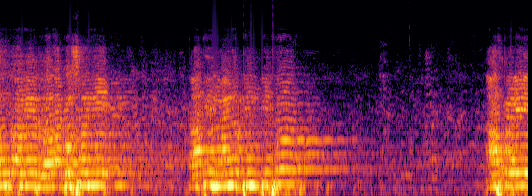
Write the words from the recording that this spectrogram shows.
সংগ্রামের লড়াকু সৈনিক কাতির মাইনুদ্দিন টিপু। আজকের এই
